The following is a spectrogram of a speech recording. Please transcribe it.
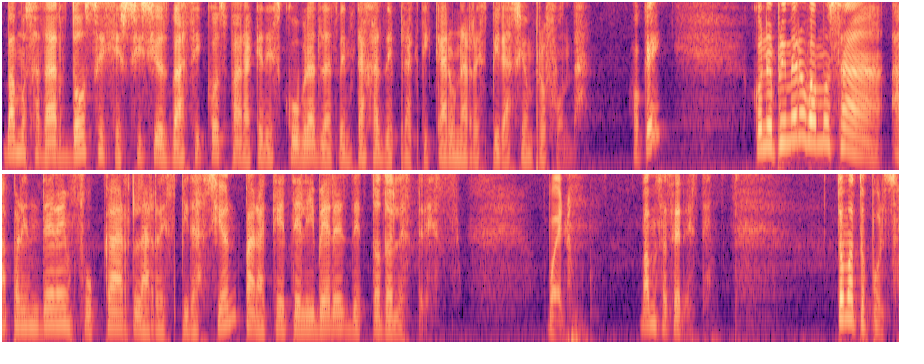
vamos a dar dos ejercicios básicos para que descubras las ventajas de practicar una respiración profunda, ¿ok? Con el primero vamos a aprender a enfocar la respiración para que te liberes de todo el estrés. Bueno, vamos a hacer este. Toma tu pulso.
